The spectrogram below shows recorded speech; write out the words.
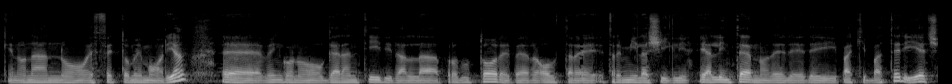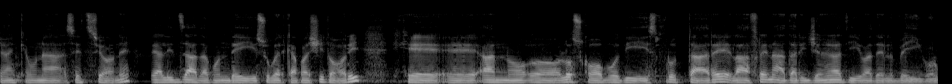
che non hanno effetto memoria, eh, vengono garantiti dal produttore per oltre 3.000 cicli e all'interno dei, dei, dei pacchi batterie c'è anche una sezione realizzata con dei supercapacitori che eh, hanno eh, lo scopo di sfruttare la frenata rigenerativa del veicolo.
